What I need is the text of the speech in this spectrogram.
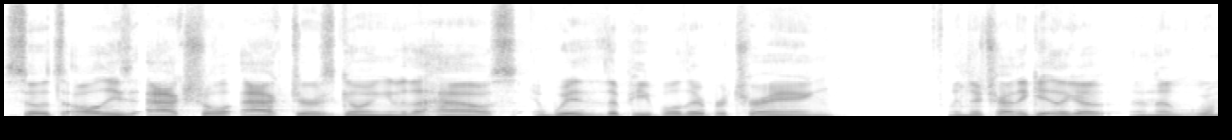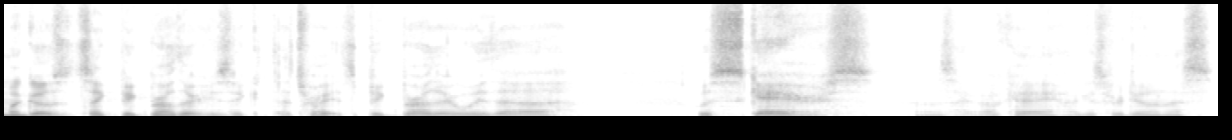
so it's all these actual actors going into the house with the people they're portraying, and they're trying to get like a. And the woman goes, "It's like Big Brother." He's like, "That's right, it's Big Brother with uh with scares." I was like, "Okay, I guess we're doing this."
